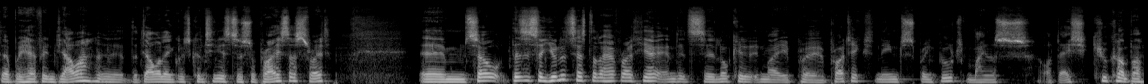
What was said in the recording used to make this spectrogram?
that we have in Java. Uh, the Java language continues to surprise us, right? Um, so this is a unit test that I have right here, and it's uh, located in my project named Spring Boot minus or dash Cucumber,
